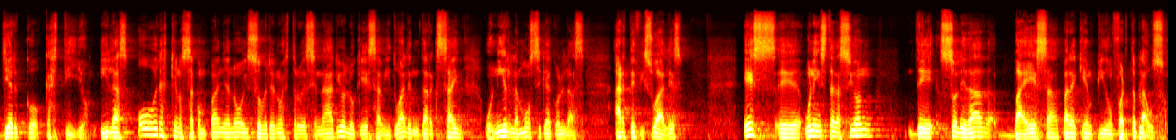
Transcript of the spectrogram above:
Yerko Castillo. Y las obras que nos acompañan hoy sobre nuestro escenario, lo que es habitual en Dark Side, unir la música con las artes visuales, es eh, una instalación de Soledad Baeza, para quien pido un fuerte aplauso.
